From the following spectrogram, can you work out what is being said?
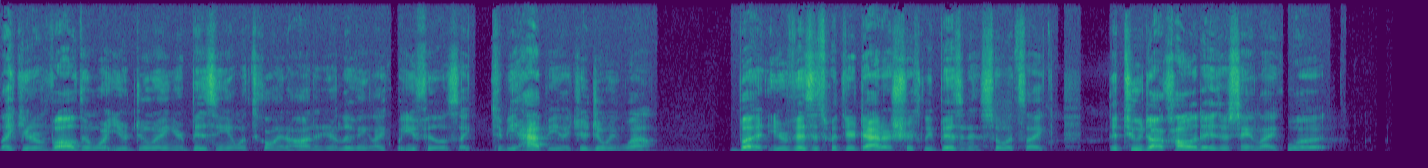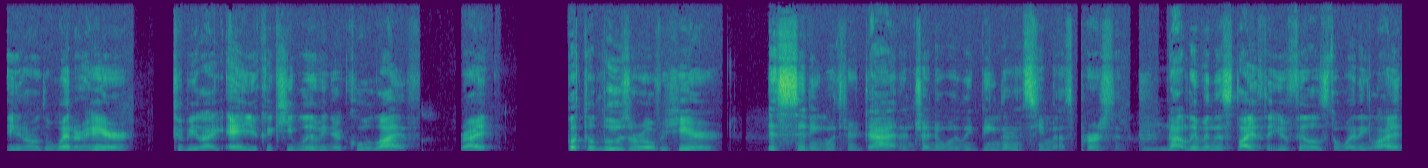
like you're involved in what you're doing, you're busy in what's going on, and you're living like what you feel is like to be happy, like you're doing well. But your visits with your dad are strictly business, so it's like the two Doc Hollidays are saying like, well, you know, the winner here could be like, hey, you could keep living your cool life, right? But the loser over here is sitting with your dad and genuinely being there and seeing him as a person. Mhm. Not living this life that you feel is the winning life,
